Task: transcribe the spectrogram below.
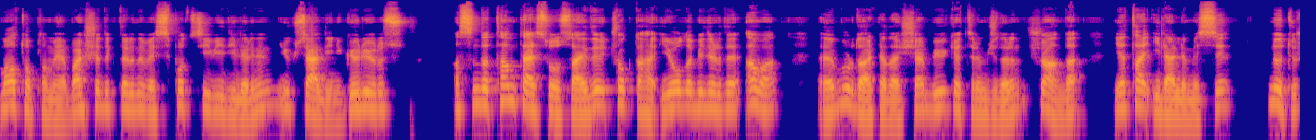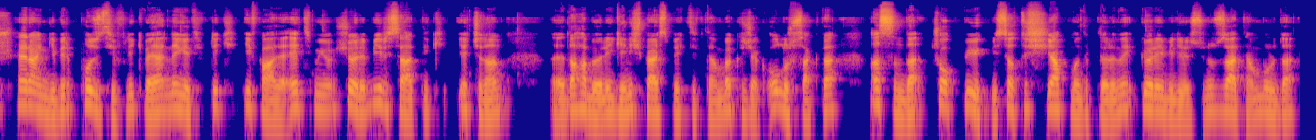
mal toplamaya başladıklarını ve spot CVD'lerinin yükseldiğini görüyoruz. Aslında tam tersi olsaydı çok daha iyi olabilirdi ama e, burada arkadaşlar büyük yatırımcıların şu anda yatay ilerlemesi nötr herhangi bir pozitiflik veya negatiflik ifade etmiyor. Şöyle bir saatlik açıdan daha böyle geniş perspektiften bakacak olursak da aslında çok büyük bir satış yapmadıklarını görebiliyorsunuz. Zaten burada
